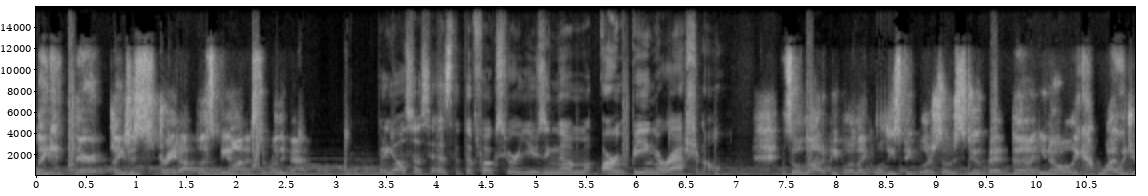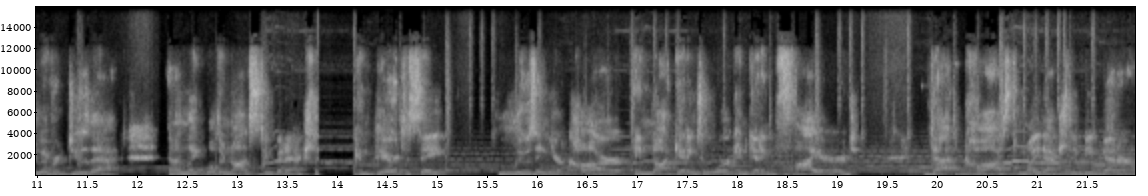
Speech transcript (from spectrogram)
Like they're like just straight up, let's be honest, they're really bad. But he also says that the folks who are using them aren't being irrational. And so a lot of people are like, well, these people are so stupid. You know, like, why would you ever do that? And I'm like, well, they're not stupid, actually. Compared to, say, losing your car and not getting to work and getting fired, that cost might actually be better.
